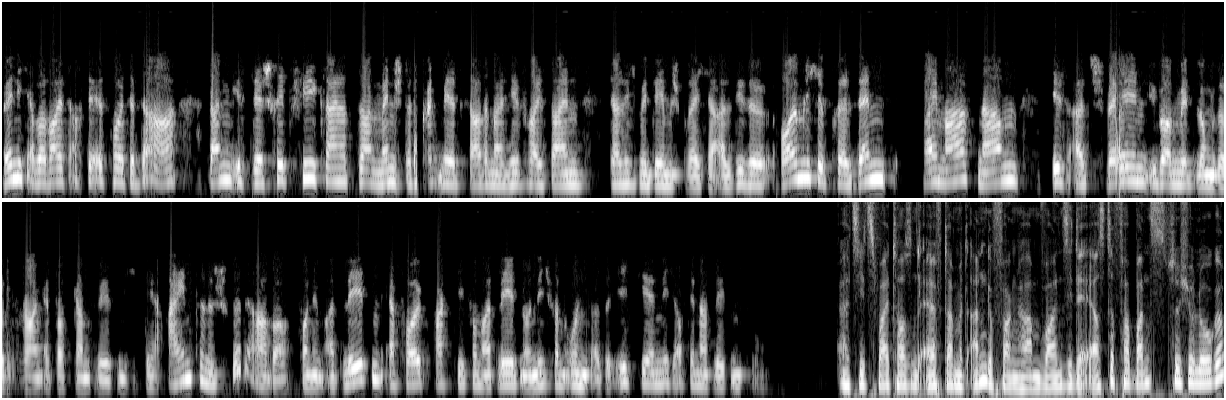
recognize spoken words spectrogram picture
Wenn ich aber weiß, ach, der ist heute da, dann ist der Schritt viel kleiner zu sagen, Mensch, das könnte mir jetzt gerade mal hilfreich sein, dass ich mit dem spreche. Also diese räumliche Präsenz bei Maßnahmen ist als Schwellenübermittlung sozusagen etwas ganz Wesentliches. Der einzelne Schritt aber von dem Athleten erfolgt aktiv vom Athleten und nicht von uns. Also ich gehe nicht auf den Athleten zu. Als Sie 2011 damit angefangen haben, waren Sie der erste Verbandspsychologe?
